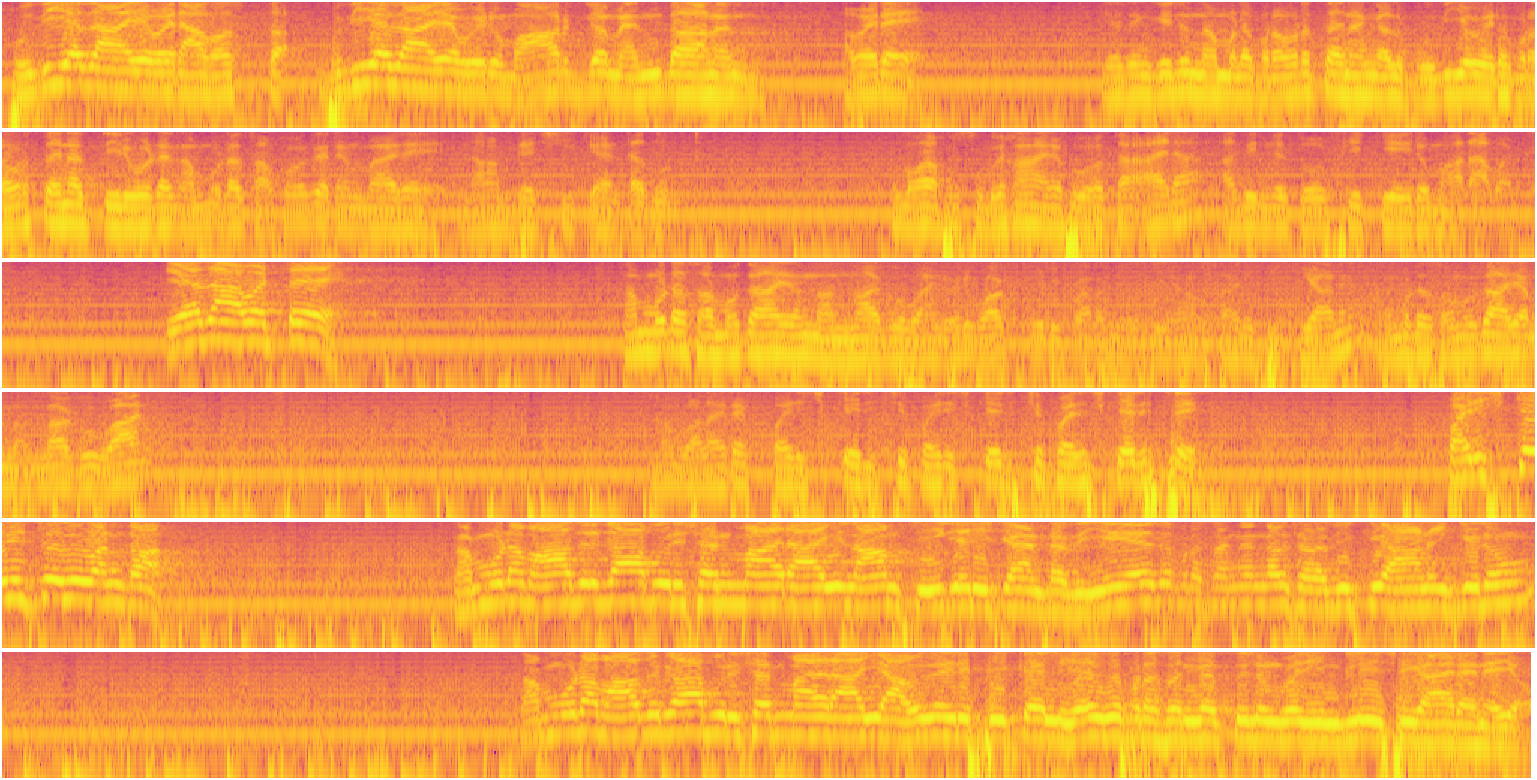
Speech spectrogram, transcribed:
പുതിയതായ ഒരവസ്ഥ പുതിയതായ ഒരു മാർഗം എന്താണെന്ന്. അവരെ ഏതെങ്കിലും നമ്മുടെ പ്രവർത്തനങ്ങൾ പുതിയ ഒരു പ്രവർത്തനത്തിലൂടെ നമ്മുടെ സഹോദരന്മാരെ നാം രക്ഷിക്കേണ്ടതുണ്ട്. അള്ളാഹു സുബാനുഭവത്ത ആല അതിന്റെ തോഫിക്കേരുമാറാവട്ടെ ഏതാവട്ടെ? നമ്മുടെ സമുദായം നന്നാകുവാൻ ഒരു വാക്കുകൂടി പറഞ്ഞുകൊണ്ട് ഞാൻ അവസാനിപ്പിക്കുകയാണ്. നമ്മുടെ സമുദായം നന്നാകുവാൻ നാം വളരെ പരിഷ്കരിച്ച് പരിഷ്കരിച്ച് പരിഷ്കരിച്ച് പരിഷ്കരിച്ചത് കൊണ്ട നമ്മുടെ മാതൃകാപുരുഷന്മാരായി നാം സ്വീകരിക്കേണ്ടത്. ഏത് പ്രസംഗങ്ങൾ ശ്രദ്ധിക്കുകയാണെങ്കിലും നമ്മുടെ മാതൃകാപുരുഷന്മാരായി അവതരിപ്പിക്കൽ ഏത് പ്രസംഗത്തിലും ഒരു ഇംഗ്ലീഷുകാരനെയോ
